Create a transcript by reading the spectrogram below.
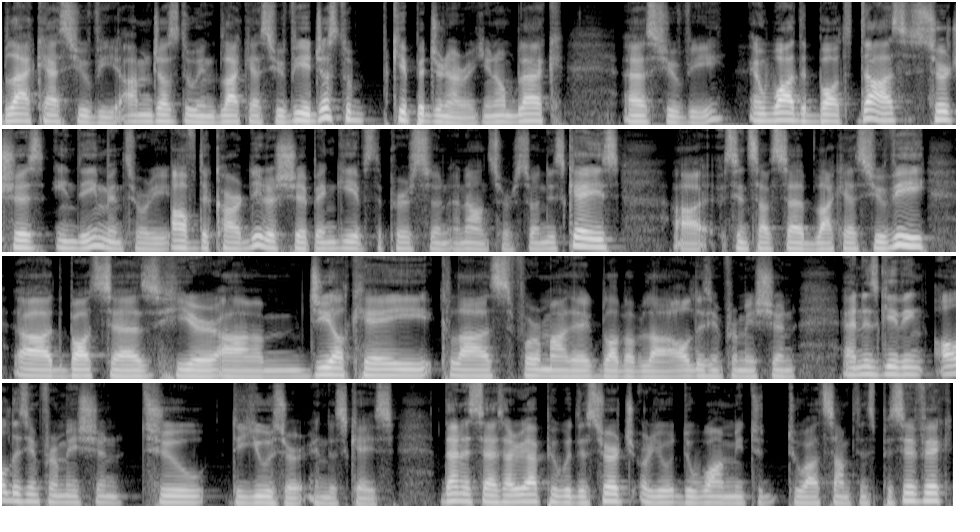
black suv i'm just doing black suv just to keep it generic you know black suv and what the bot does searches in the inventory of the car dealership and gives the person an answer. So in this case uh, since I've said black SUV, uh, the bot says here um, GLK class 4MATIC, blah blah blah, all this information, and is giving all this information to the user in this case. Then it says, "Are you happy with the search, or you do want me to to add something specific?"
